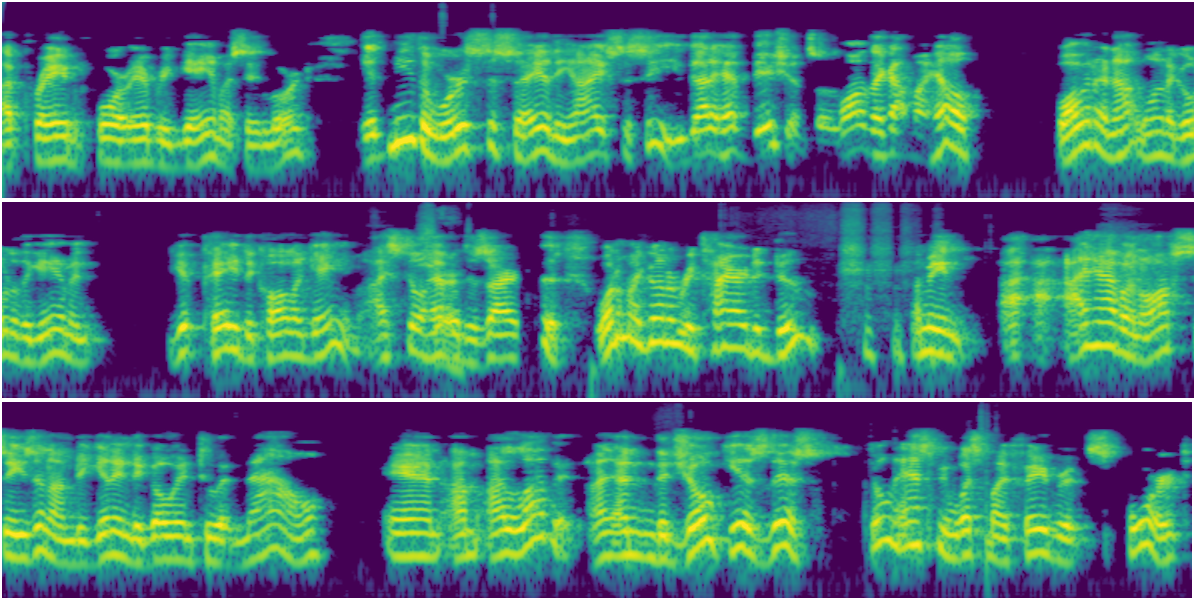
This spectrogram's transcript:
I pray before every game. I say, Lord, give me the words to say and the eyes to see. You got to have vision. So as long as I got my health, why would I not want to go to the game and get paid to call a game? I still sure. have a desire. What am I going to retire to do? I mean, I, I have an off season. I'm beginning to go into it now and I'm, I love it. I, and the joke is this: don't ask me what's my favorite sport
